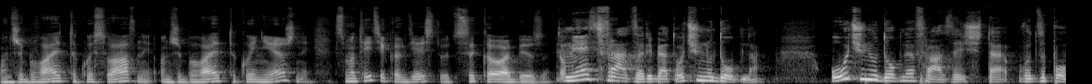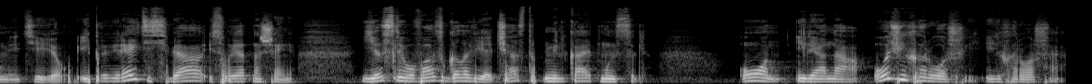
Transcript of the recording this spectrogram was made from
он же бывает такой славный, он же бывает такой нежный. Смотрите, как действует цикл абьюза. У меня есть фраза, ребята, очень удобно. Очень удобная фраза, я считаю. Вот запомните ее и проверяйте себя и свои отношения. Если у вас в голове часто мелькает мысль, он или она очень хороший или хорошая,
